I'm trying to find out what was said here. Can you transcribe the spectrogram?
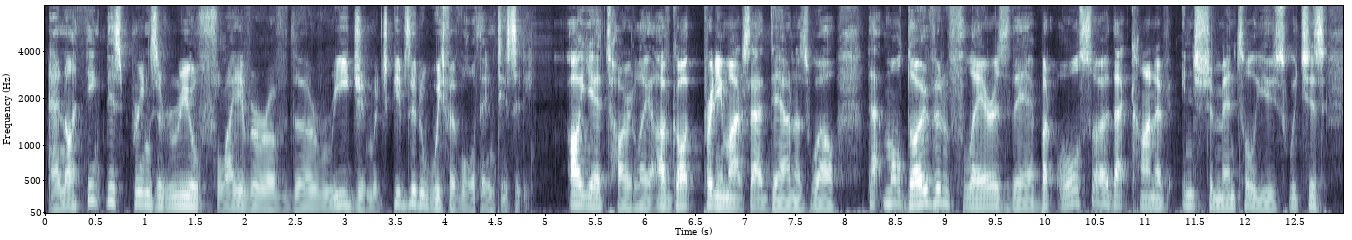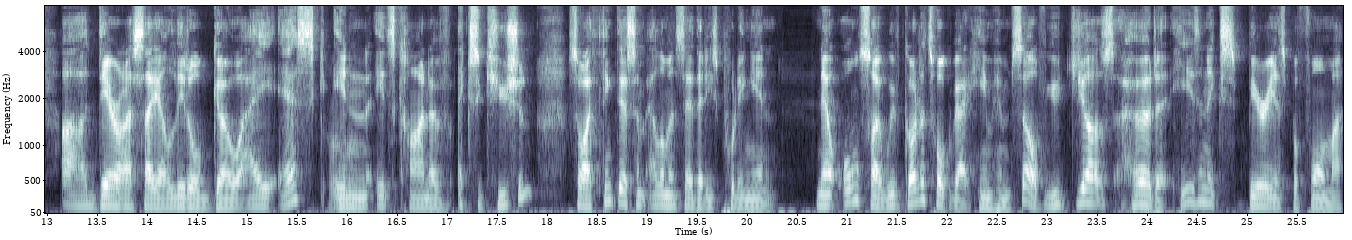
and I think this brings a real flavour of the region, which gives it a whiff of authenticity. Oh yeah, totally. I've got pretty much that down as well. That Moldovan flair is there, but also that kind of instrumental use, which is, uh, dare I say, a little Go-A esque in its kind of execution. So I think there's some elements there that he's putting in. Now, also, we've got to talk about him himself. You just heard it. He's an experienced performer.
